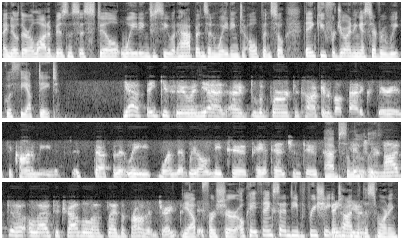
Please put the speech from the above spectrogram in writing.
i know there are a lot of businesses still waiting to see what happens and waiting to open so thank you for joining us every week with the update yeah, thank you, Sue. And yeah, I look forward to talking about that experience economy. It's, it's definitely one that we all need to pay attention to. Absolutely. Since we're not uh, allowed to travel outside the province, right? Yep, for sure. Okay, thanks, Sandip. Appreciate your time you. this morning.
